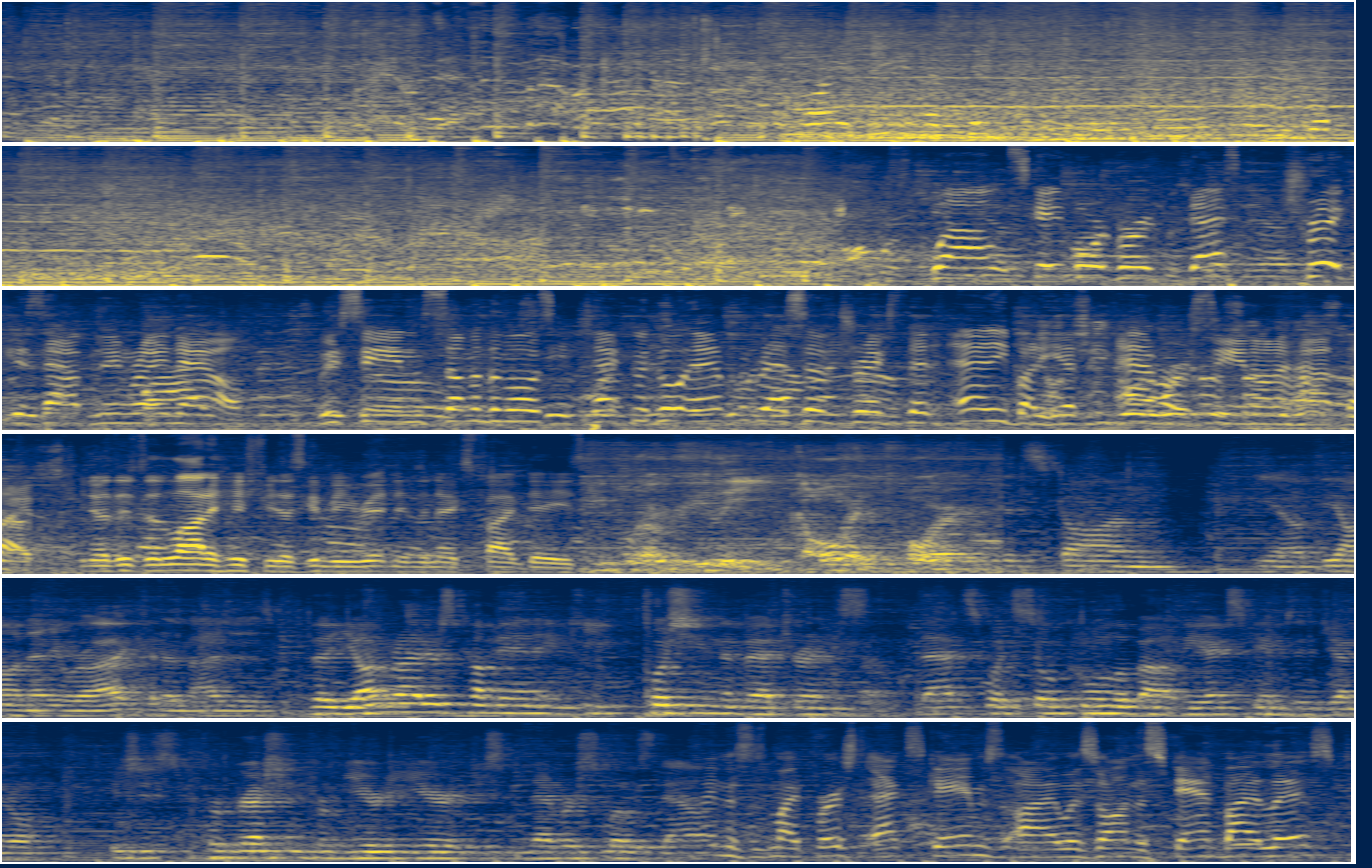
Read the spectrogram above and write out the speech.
Well, skateboard vert best trick is happening right now. We've seen some of the most technical and progressive tricks that anybody has ever seen on a half pipe. You know, there's a lot of history that's going to be written in the next five days. People are really going for it. It's gone, you know, beyond anywhere I could imagine. The young riders come in and keep pushing the veterans. That's what's so cool about the X Games in general. It's just progression from year to year. It just never slows down. And this is my first X Games. I was on the standby list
